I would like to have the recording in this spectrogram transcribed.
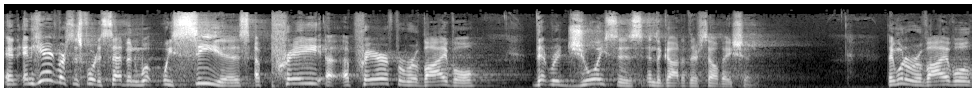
And, and here in verses 4 to 7, what we see is a, pray, a prayer for revival that rejoices in the God of their salvation. They want a revival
